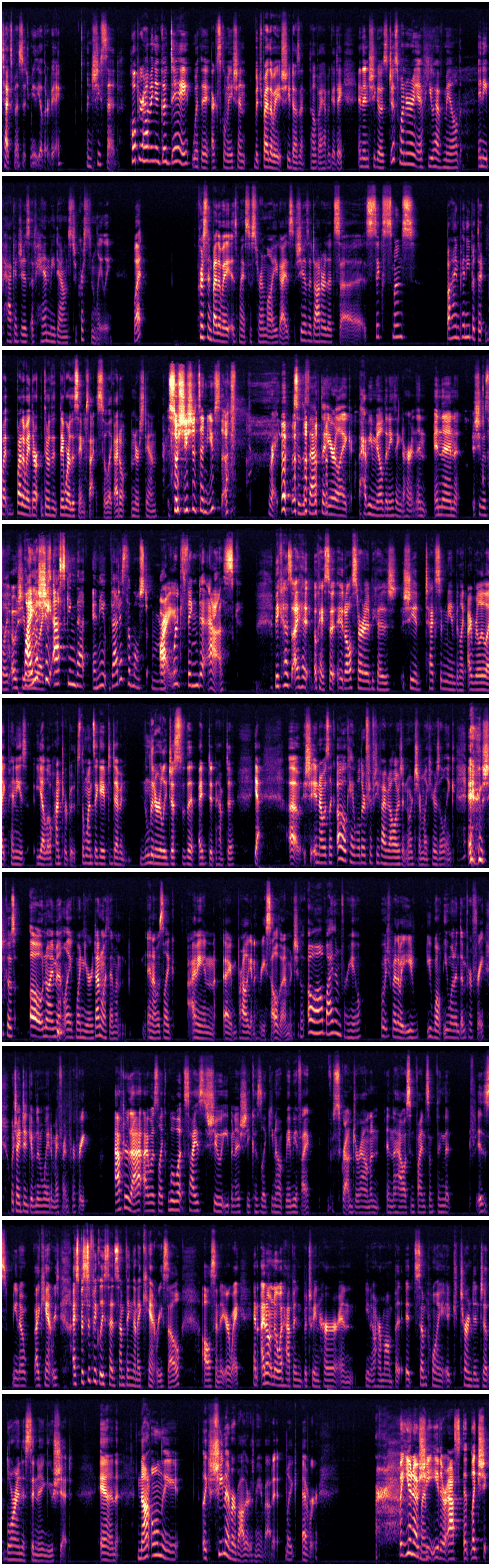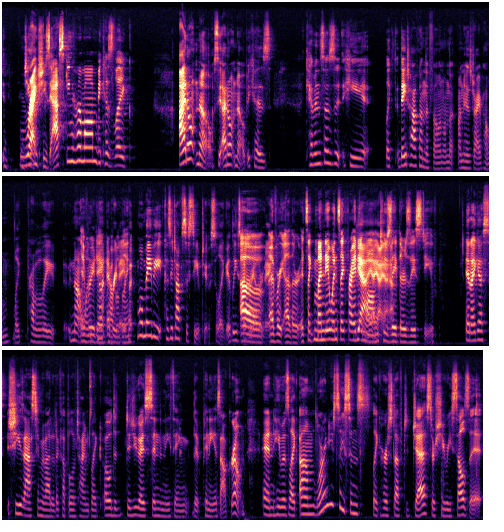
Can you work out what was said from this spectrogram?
text messaged me the other day, and she said, "Hope you're having a good day!" with an exclamation. Which, by the way, she doesn't. Hope I have a good day. And then she goes, "Just wondering if you have mailed any packages of hand me downs to Kristen lately." What? Kristen, by the way, is my sister in law. You guys, she has a daughter that's uh, six months behind Penny, but they but by the way, they're they're the, they were the same size. So like, I don't understand. So she should send you stuff. Right. So the fact that you're like, have you mailed anything to her? And then and then she was like, oh, she Why really is likes- she asking that? Any that is the most Right. awkward thing to ask. because I had okay, so it all started because she had texted me and been like, I really like Penny's yellow hunter boots, the ones I gave to Devin, literally just so that I didn't have to, yeah. Uh, she, and I was like, oh, okay, well, they're fifty five dollars at Nordstrom. Like, here's a link. And she goes, oh no, I meant like when you're done with them. And and I was like, I mean, I'm probably gonna resell them. And she goes, oh, I'll buy them for you. Which, by the way, you you won't. You wanted them for free, which I did give them away to my friend for free. After that, I was like, well, what size shoe even is she? Because like you know, maybe if I scrounge around in, in the house and find something that is you know I can't re- I specifically said something that I can't resell I'll send it your way and I don't know what happened between her and you know her mom but at some point it turned into Lauren is sending you shit and not only like she never bothers me about it like ever But you know, My- she either asks uh, like she do you think Right. she's asking her mom because like I don't know. See, I don't know because Kevin says that he like they talk on the phone on the on his drive home, like probably not Every one, day, not every day, but well maybe because he talks to Steve too, so like at least every uh, other day. every other. It's like Monday, Wednesday, Friday, Yeah, mom, yeah, yeah. Tuesday, Thursday, Steve. and I guess she's asked him about it a couple of times, like, "Oh, did did you guys send anything that Penny has outgrown?" And he was like, "Um, Lauren usually sends like her stuff to Jes, or she resells it."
